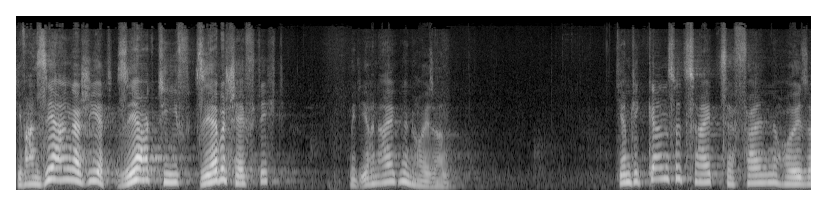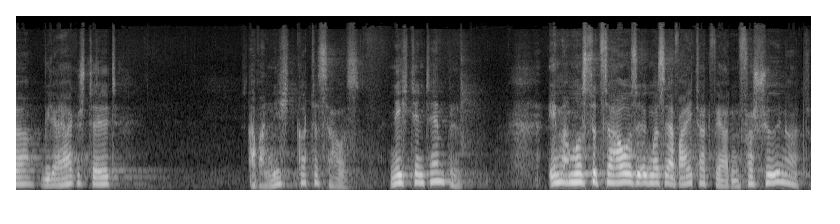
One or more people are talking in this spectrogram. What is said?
Die waren sehr engagiert, sehr aktiv, sehr beschäftigt mit ihren eigenen Häusern. Die haben die ganze Zeit zerfallene Häuser wiederhergestellt, aber nicht Gottes Haus, nicht den Tempel. Immer musste zu Hause irgendwas erweitert werden, verschönert,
